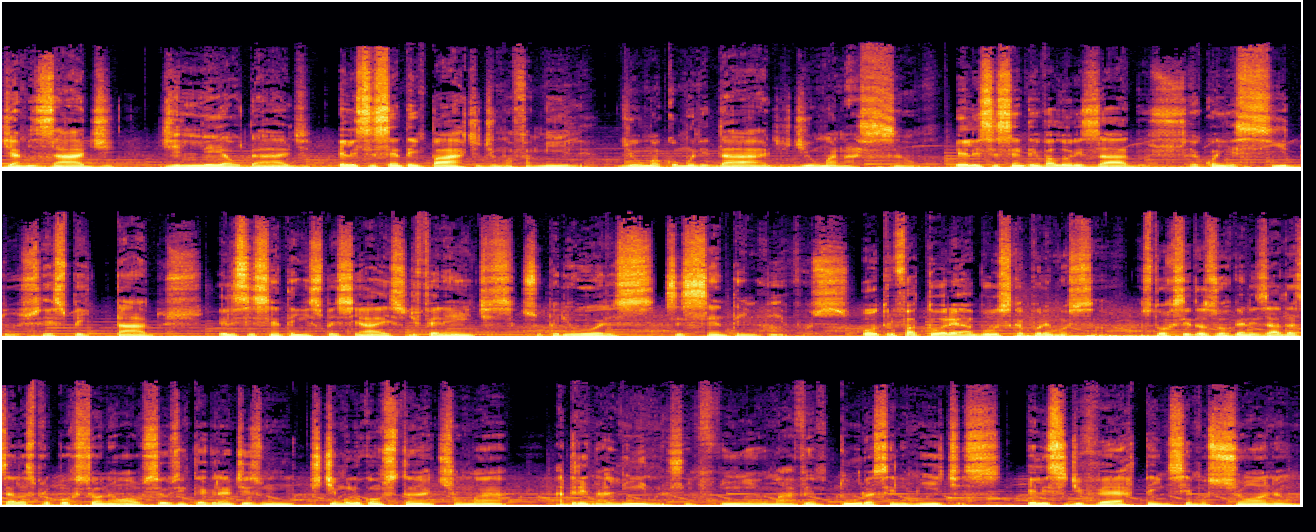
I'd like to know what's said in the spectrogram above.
de amizade, de lealdade. Eles se sentem parte de uma família, de uma comunidade, de uma nação. Eles se sentem valorizados, reconhecidos, respeitados. Eles se sentem especiais, diferentes, superiores, se sentem vivos. Outro fator é a busca por emoção. As torcidas organizadas, elas proporcionam aos seus integrantes um estímulo constante, uma adrenalina sem fim, uma aventura sem limites. Eles se divertem, se emocionam,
